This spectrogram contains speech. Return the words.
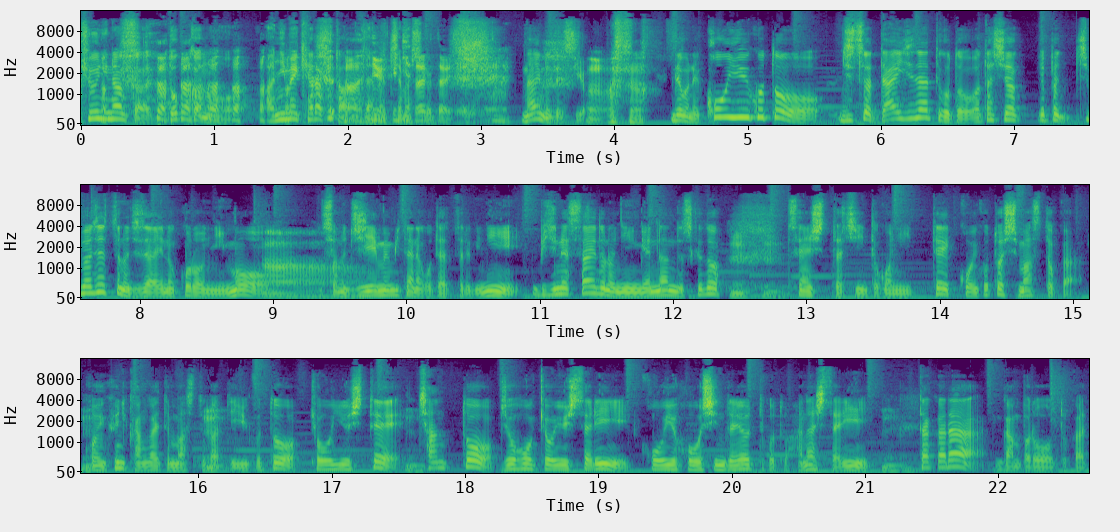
急になんかどっかのアニメキャラクターみたいになっちゃいましたけど。ないのですよ。でもね、こういうことを実は大事だってことを私はやっぱり千葉ジェッツの時代の頃にも、その GM みたいなことやった時にビジネスサイドの人間なんですけど、選手たちのところに行ってこういうことをしますとか、こういうふうに考ええてますとかっていうことを共有して、ちゃんと情報を共有したり、こういう方針だよってことを話したり、だから頑張ろうとか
